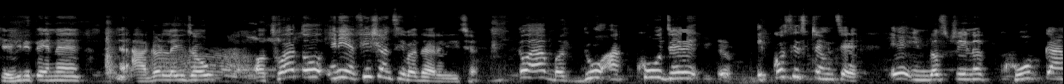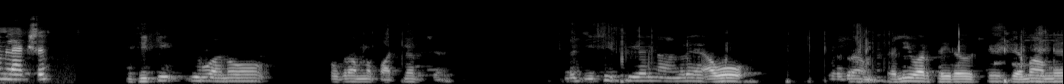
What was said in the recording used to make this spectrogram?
કેવી રીતે એને આગળ લઈ જવું અથવા તો એની એફિશિયન્સી વધારવી છે. તો આ બધું આખું જે ઇકોસિસ્ટમ છે એ ઇન્ડસ્ટ્રીને ખૂબ કામ લાગશે. આનો પ્રોગ્રામનો પાર્ટનર છે. એટલે જીસીસીએલ ના આંગણે આવો પ્રોગ્રામ પહેલી વાર થઈ રહ્યો છે, જેમાં અમે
